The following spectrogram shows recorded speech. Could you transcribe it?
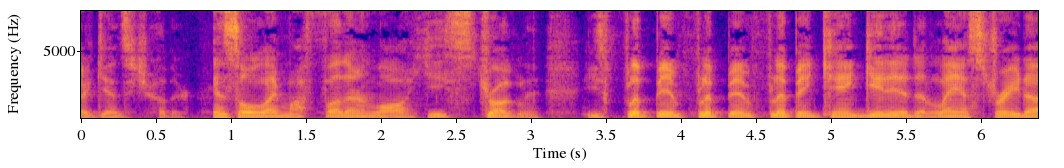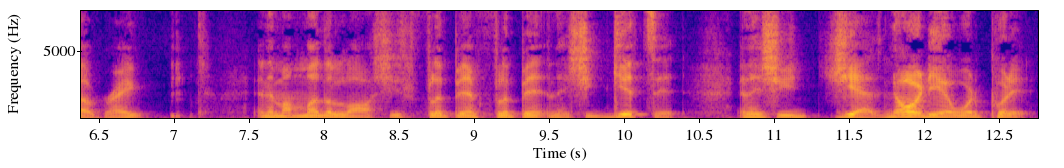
against each other. And so like my father in law, he's struggling. He's flipping, flipping, flipping, can't get it to land straight up, right? And then my mother in law, she's flipping, flipping, and then she gets it. And then she she has no idea where to put it.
